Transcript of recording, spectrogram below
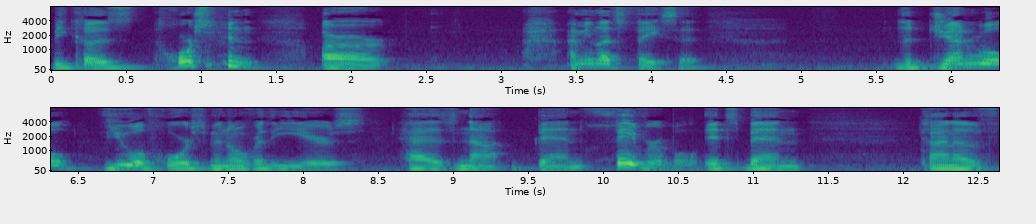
because horsemen are, I mean, let's face it, the general view of horsemen over the years has not been favorable. It's been kind of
